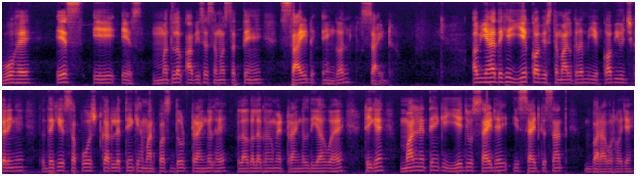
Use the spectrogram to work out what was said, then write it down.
वो है एस ए एस। मतलब आप इसे समझ सकते हैं साइड एंगल साइड अब यहाँ देखिए, ये कब इस्तेमाल करें ये कब यूज़ करेंगे? तो देखिए, सपोज़ कर लेते हैं कि हमारे पास दो ट्राइंगल है अलग अलग हमें ट्राइंगल दिया हुआ है, ठीक है? मान लेते हैं कि ये जो साइड है, इस साइड के साथ बराबर हो जाए,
